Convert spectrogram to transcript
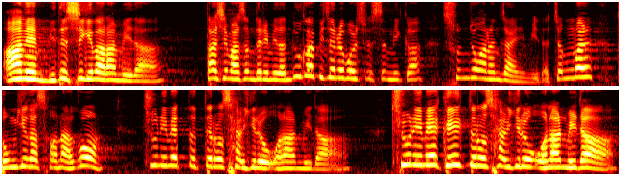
아멘 믿으시기 바랍니다. 다시 말씀드립니다. 누가 비전을 볼 수 있습니까? 순종하는 자입니다. 정말 동기가 선하고 주님의 뜻대로 살기를 원합니다. 주님의 계획대로 살기를 원합니다.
